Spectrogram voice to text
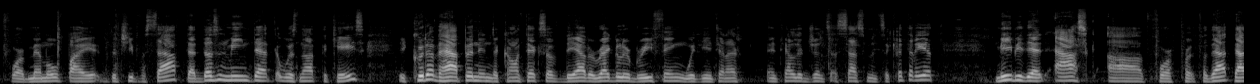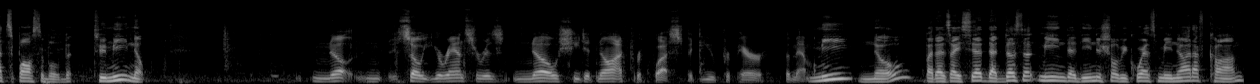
for a memo by the chief of staff. That doesn't mean that that was not the case. It could have happened in the context of they have a regular briefing with the Interna- Intelligence Assessment Secretariat. Maybe they'd ask uh, for, for, for that. That's possible. But to me, no. No, so your answer is no, she did not request that you prepare the memo. Me, no. But as I said, that does not mean that the initial request may not have come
